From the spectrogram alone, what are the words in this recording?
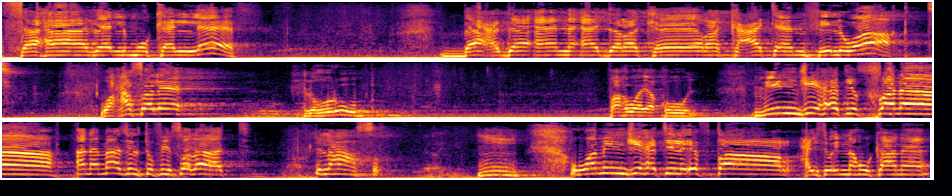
فهذا المكلف بعد أن أدرك ركعة في الوقت وحصل الغروب فهو يقول من جهة الصلاة أنا ما زلت في صلاة العصر. ومن جهة الإفطار حيث إنه كان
